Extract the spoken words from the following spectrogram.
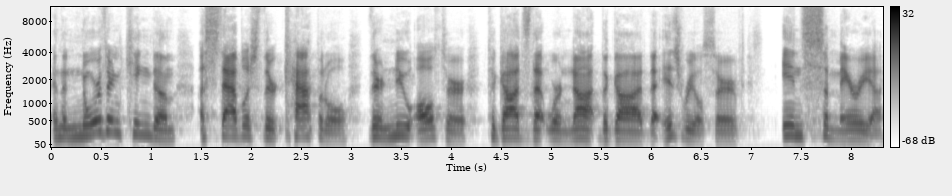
And the northern kingdom established their capital, their new altar, to gods that were not the God that Israel served in Samaria.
